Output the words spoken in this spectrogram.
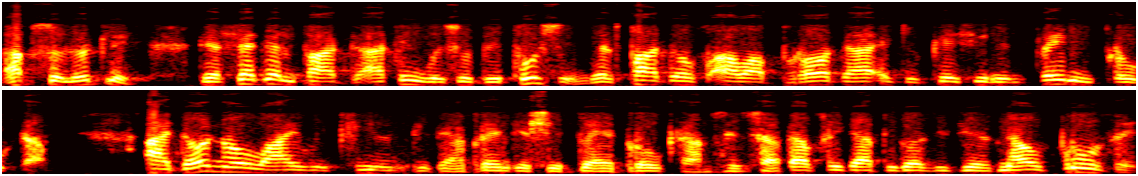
Absolutely. The second part, I think we should be pushing as part of our broader education and training program. I don't know why we killed the apprenticeship uh, programs in South Africa because it is now proven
